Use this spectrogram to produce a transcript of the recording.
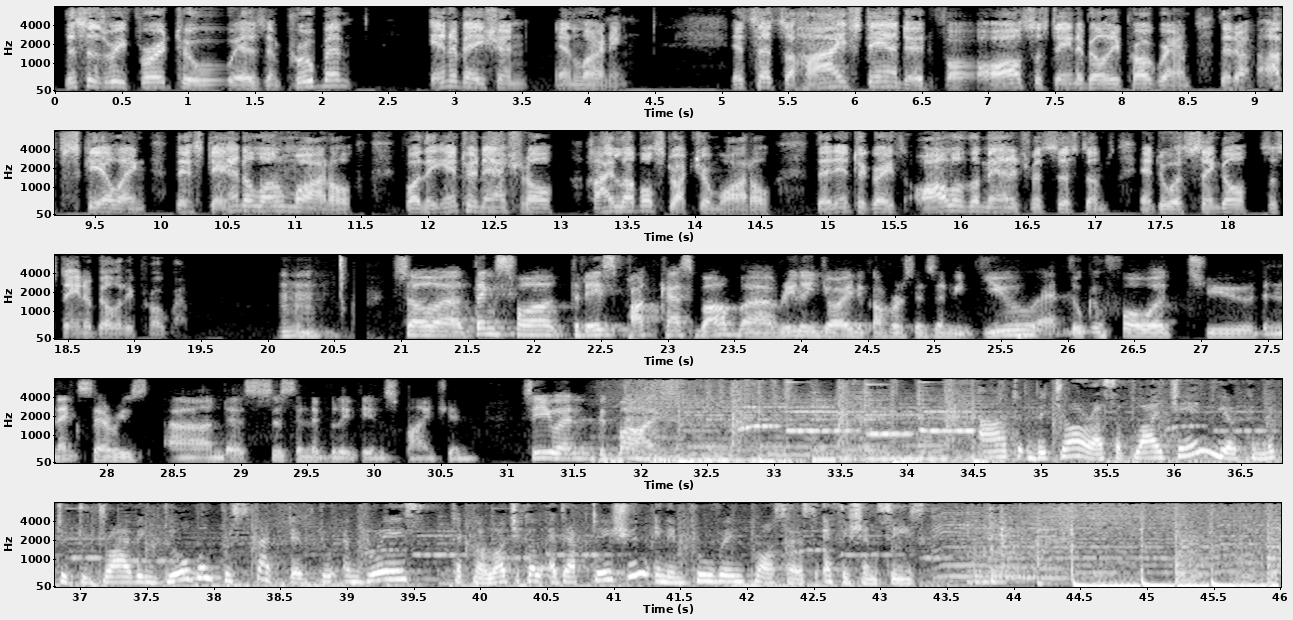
This is referred to as improvement, innovation, and learning. It sets a high standard for all sustainability programs that are upscaling their standalone model for the international high-level structure model that integrates all of the management systems into a single sustainability program. Mm-hmm. So uh, thanks for today's podcast, Bob. Uh, really enjoyed the conversation with you and looking forward to the next series on the sustainability in supply chain. See you and goodbye. At Bichara Supply Chain, we are committed to driving global perspective to embrace technological adaptation in improving process efficiencies.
